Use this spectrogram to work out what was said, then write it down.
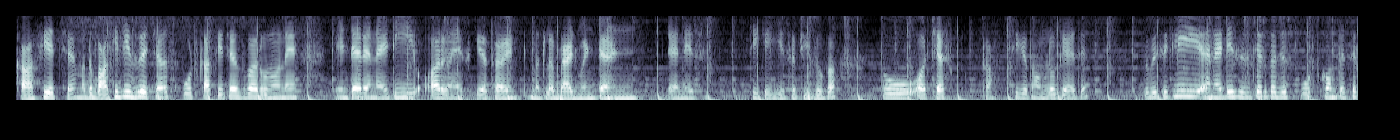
काफ़ी अच्छा है मतलब बाकी चीज़ भी अच्छा है स्पोर्ट्स काफ़ी अच्छा है। इस बार उन्होंने inter N I T organise किया था मतलब बैडमिंटन टेनिस ठीक है, ये सब चीज़ों का तो और चेस था, ठीक है? तो हम लोग गए थे। तो बेसिकली एन आई सिल्चर का जो स्पोर्ट्स कॉम्प्लेक्स है,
